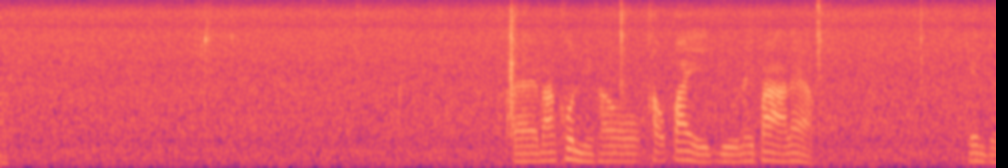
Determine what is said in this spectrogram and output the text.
นะแต่บางคนนี่เขาเข้าไปอยู่ในป่าแล้ว เป็นแต่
